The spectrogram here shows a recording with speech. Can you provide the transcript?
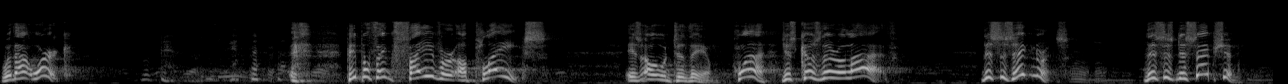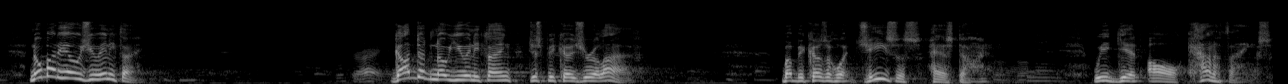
without work. people think favor, a place, is owed to them. Why? Just because they're alive. This is ignorance. This is deception. Nobody owes you anything. God doesn't owe you anything just because you're alive, but because of what Jesus has done. We get all kind of things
